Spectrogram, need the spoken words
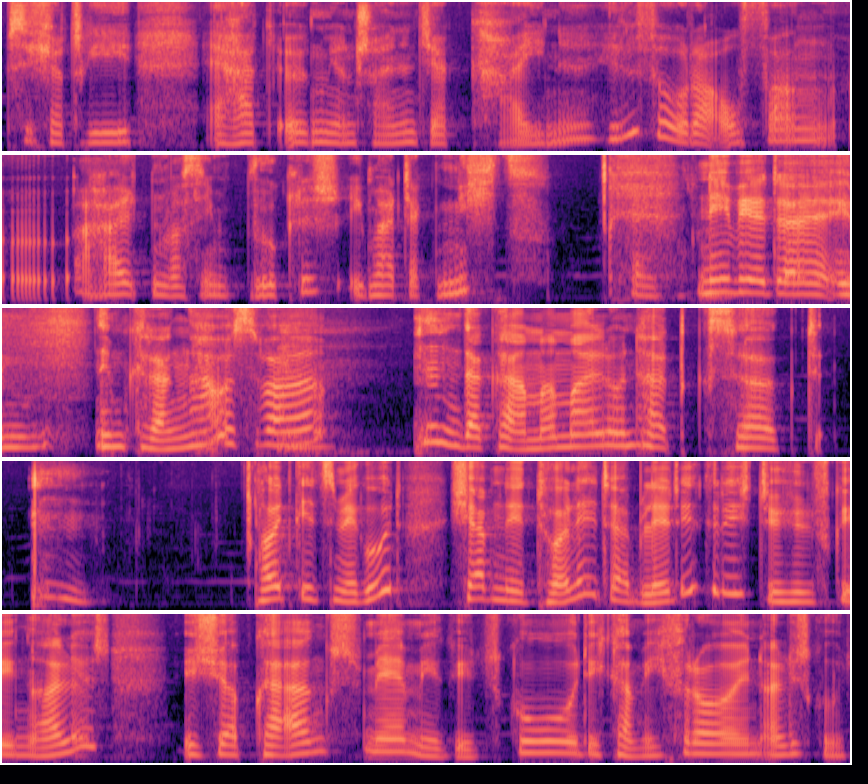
Psychiatrie, er hat irgendwie anscheinend ja keine Hilfe oder Auffang äh, erhalten, was ihm wirklich, ihm hat ja nichts. Nee, wie er da im, im Krankenhaus war, da kam er mal und hat gesagt, Heute geht's mir gut. Ich habe eine tolle Tablette gekriegt, die hilft gegen alles. Ich habe keine Angst mehr, mir geht's gut, ich kann mich freuen, alles gut.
